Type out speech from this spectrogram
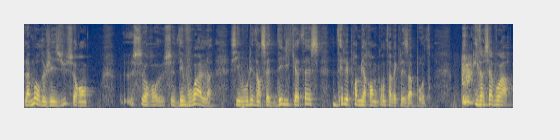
l'amour de Jésus se, dévoile, si vous voulez, dans cette délicatesse dès les premières rencontres avec les apôtres. Il va savoir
